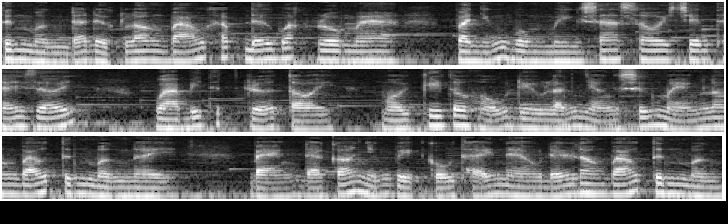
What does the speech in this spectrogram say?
tin mừng đã được loan báo khắp đế quốc Roma và những vùng miền xa xôi trên thế giới qua bí tích rửa tội mọi Kitô hữu đều lãnh nhận sứ mạng loan báo tin mừng này bạn đã có những việc cụ thể nào để loan báo tin mừng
